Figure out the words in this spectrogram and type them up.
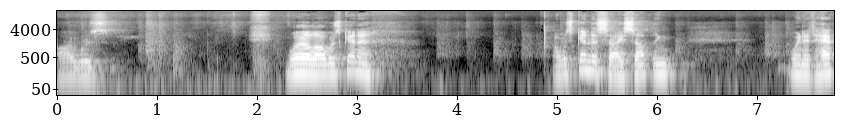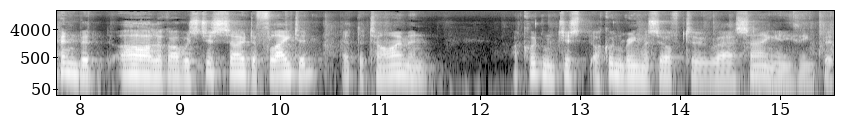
I was well I was gonna I was gonna say something when it happened but oh look I was just so deflated at the time and I couldn't just I couldn't bring myself to uh, saying anything but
